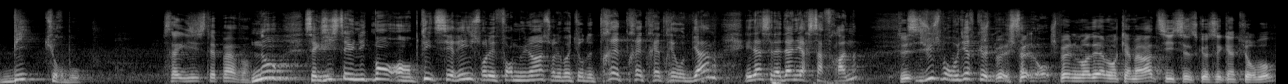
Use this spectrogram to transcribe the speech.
biturbo. Ça n'existait pas avant Non, ça existait uniquement en petite série sur les Formule 1, sur les voitures de très très très très haut de gamme. Et là, c'est la dernière Safran. C'est juste pour vous dire que. Je peux, je peux demander à mon camarade s'il sait ce que c'est qu'un turbo?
